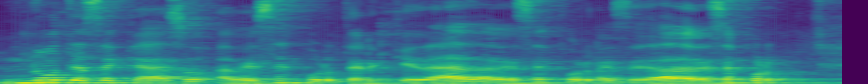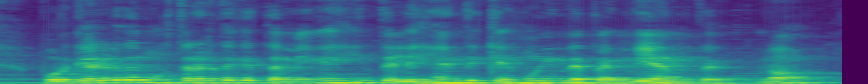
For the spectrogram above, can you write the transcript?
No te hace caso, a veces por terquedad, a veces por necedad, a veces por, querer demostrarte que también es inteligente y que es muy independiente, ¿no?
